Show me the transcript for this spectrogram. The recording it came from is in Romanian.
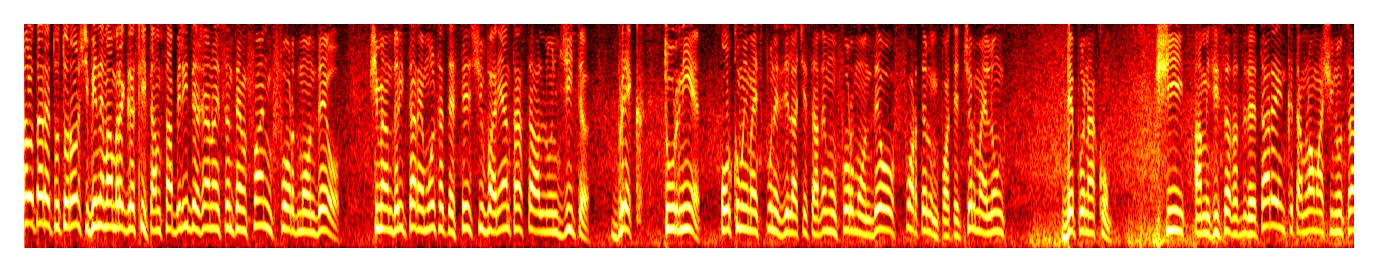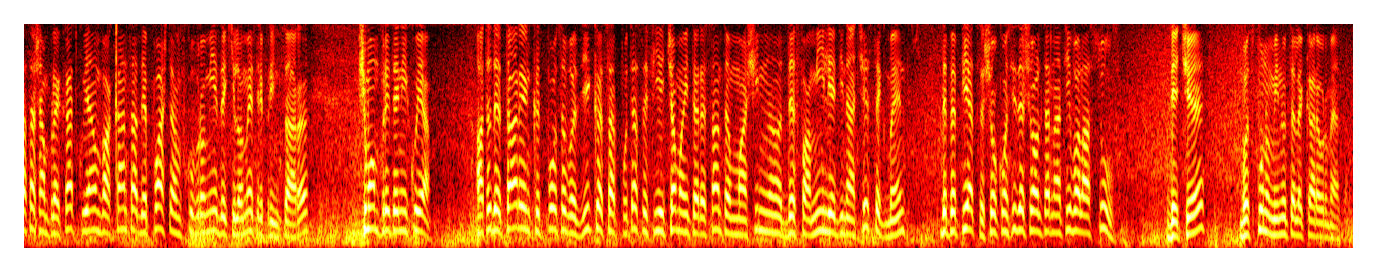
Salutare tuturor și bine v-am regăsit! Am stabilit deja, noi suntem fani Ford Mondeo și mi-am dorit tare mult să testez și varianta asta lungită, break, turnier, oricum îi mai spune zilele acestea. Avem un Ford Mondeo foarte lung, poate cel mai lung de până acum. Și am insistat atât de tare încât am luat mașinuța asta și am plecat cu ea în vacanța de Paște, am făcut vreo mie de kilometri prin țară și m-am prietenit cu ea. Atât de tare încât pot să vă zic că s-ar putea să fie cea mai interesantă mașină de familie din acest segment de pe piață și o consider și o alternativă la SUV. De ce? Vă spun în minutele care urmează.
